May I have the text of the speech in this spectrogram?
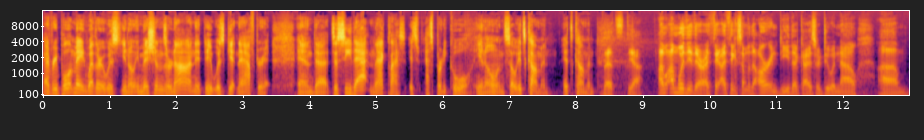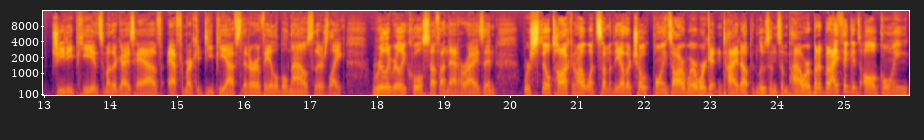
Every pull it made, whether it was, you know, emissions or non, it, it was getting after it. And uh, to see that in that class, it's that's pretty cool, you know, and so it's coming. It's coming. that's yeah. I'm, I'm with you there. I think I think some of the R and D that guys are doing now, um, GDP and some other guys have aftermarket DPFs that are available now. So there's like really really cool stuff on that horizon. We're still talking about what some of the other choke points are where we're getting tied up and losing some power, but but I think it's all going.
